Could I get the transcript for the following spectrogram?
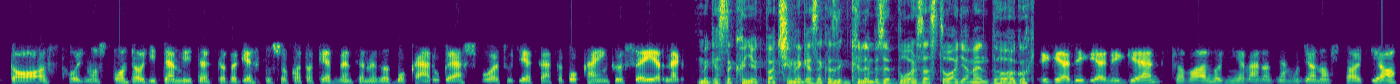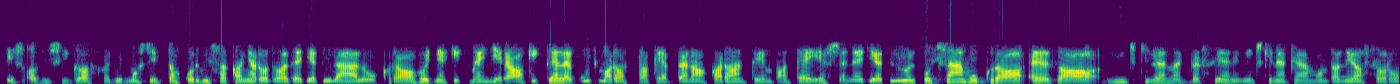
tudta azt, hogy most pont ahogy itt említetted a gesztusokat, a kedvencem ez a bokárugás volt, ugye? Tehát a bokáink összeérnek. Meg ez a könyökpacsi, meg ezek az különböző borzasztó agyament dolgok. Igen, igen, igen. Szóval, hogy nyilván az nem ugyanazt adja, és az is igaz, hogy most itt akkor visszakanyarodva az egyedülállókra, hogy nekik mennyire, akik tényleg úgy maradtak ebben a karanténban teljesen egyedül, hogy számukra ez a nincs kivel megbeszélni, nincs kinek elmondani a szorom,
